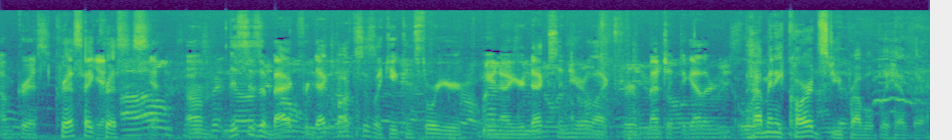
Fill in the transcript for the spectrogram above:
I'm Chris. Chris? Hey, Yeah. Chris. Yeah. Um, this is a bag for deck boxes. Like you can store your, you know, your decks in here, like for Magic the Gathering. Or, How many cards do you probably have there?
